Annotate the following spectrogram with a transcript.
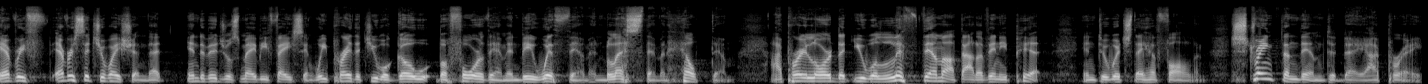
every every situation that individuals may be facing we pray that you will go before them and be with them and bless them and help them. I pray lord that you will lift them up out of any pit into which they have fallen. Strengthen them today i pray.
